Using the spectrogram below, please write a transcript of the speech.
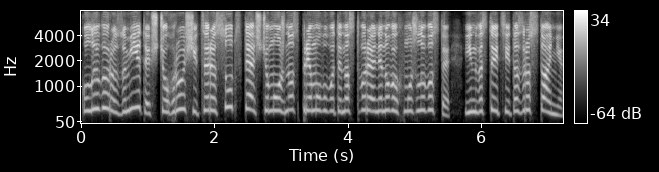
коли ви розумієте, що гроші це ресурс, те, що можна спрямовувати на створення нових можливостей, інвестицій та зростання.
